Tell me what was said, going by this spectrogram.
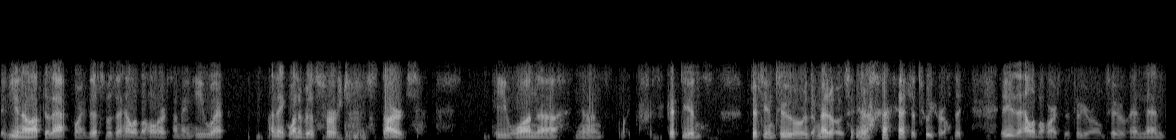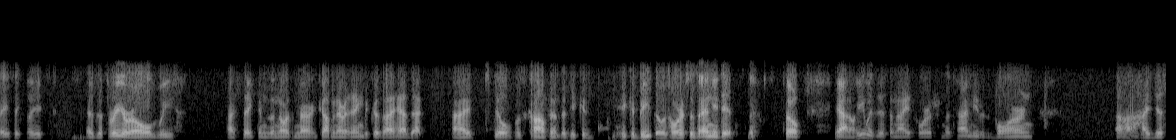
you know up to that point this was a hell of a horse i mean he went i think one of his first starts he won uh you know like fifty and fifty and two over the meadows you know as a two year old he's a hell of a horse, the two year old too. And then basically, as a three year old, we I staked him the North American Cup and everything because I had that. I still was confident that he could he could beat those horses, and he did. so yeah, no, he was just a nice horse from the time he was born. Uh, I just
